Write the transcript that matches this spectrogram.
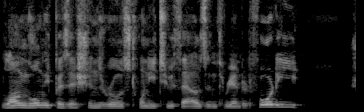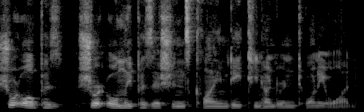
Long only positions rose 22,340. Short, oil pos- short only positions climbed 1,821.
